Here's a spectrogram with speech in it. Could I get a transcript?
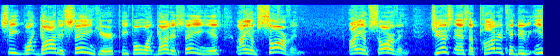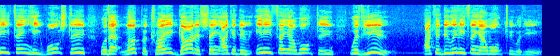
See, what God is saying here, people, what God is saying is, I am sovereign. I am sovereign. Just as a potter can do anything he wants to with that lump of clay, God is saying, I can do anything I want to with you. I can do anything I want to with you.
